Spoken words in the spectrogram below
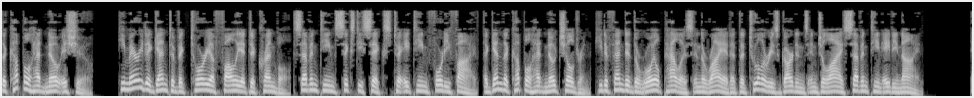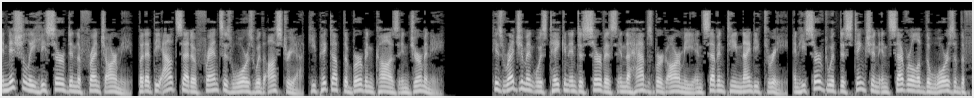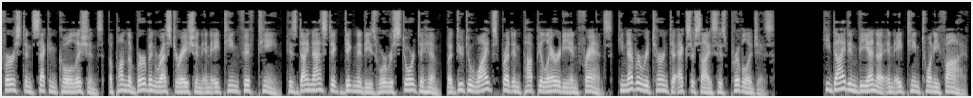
The couple had no issue. He married again to Victoria Folliot de Crenneville (1766–1845). Again, the couple had no children. He defended the royal palace in the riot at the Tuileries Gardens in July 1789. Initially he served in the French army, but at the outset of France's wars with Austria, he picked up the Bourbon cause in Germany. His regiment was taken into service in the Habsburg army in 1793, and he served with distinction in several of the wars of the First and Second Coalitions. Upon the Bourbon Restoration in 1815, his dynastic dignities were restored to him, but due to widespread unpopularity in France, he never returned to exercise his privileges. He died in Vienna in 1825.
